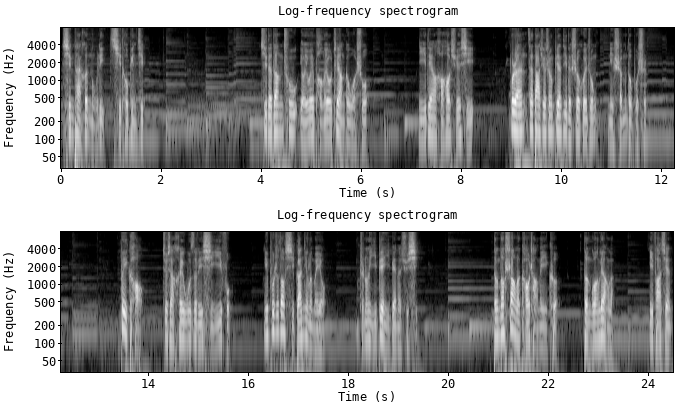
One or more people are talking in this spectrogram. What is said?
心态和努力齐头并进。记得当初有一位朋友这样跟我说：“你一定要好好学习，不然在大学生遍地的社会中，你什么都不是。”备考就像黑屋子里洗衣服，你不知道洗干净了没有，只能一遍一遍的去洗。等到上了考场那一刻，灯光亮了，你发现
